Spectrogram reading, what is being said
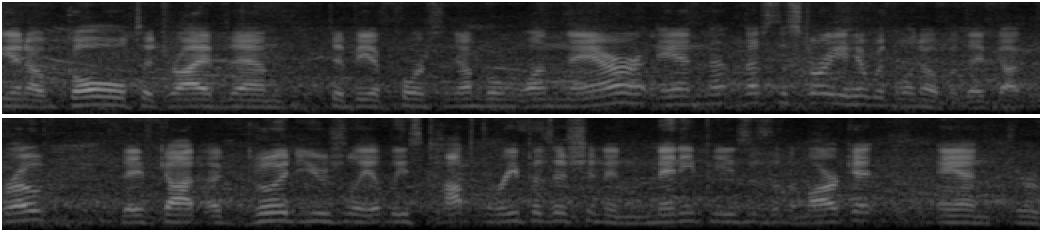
you know, goal to drive them to be, of course, number one there, and that's the story you here with Lenovo. They've got growth, they've got a good, usually at least top three position in many pieces of the market, and through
